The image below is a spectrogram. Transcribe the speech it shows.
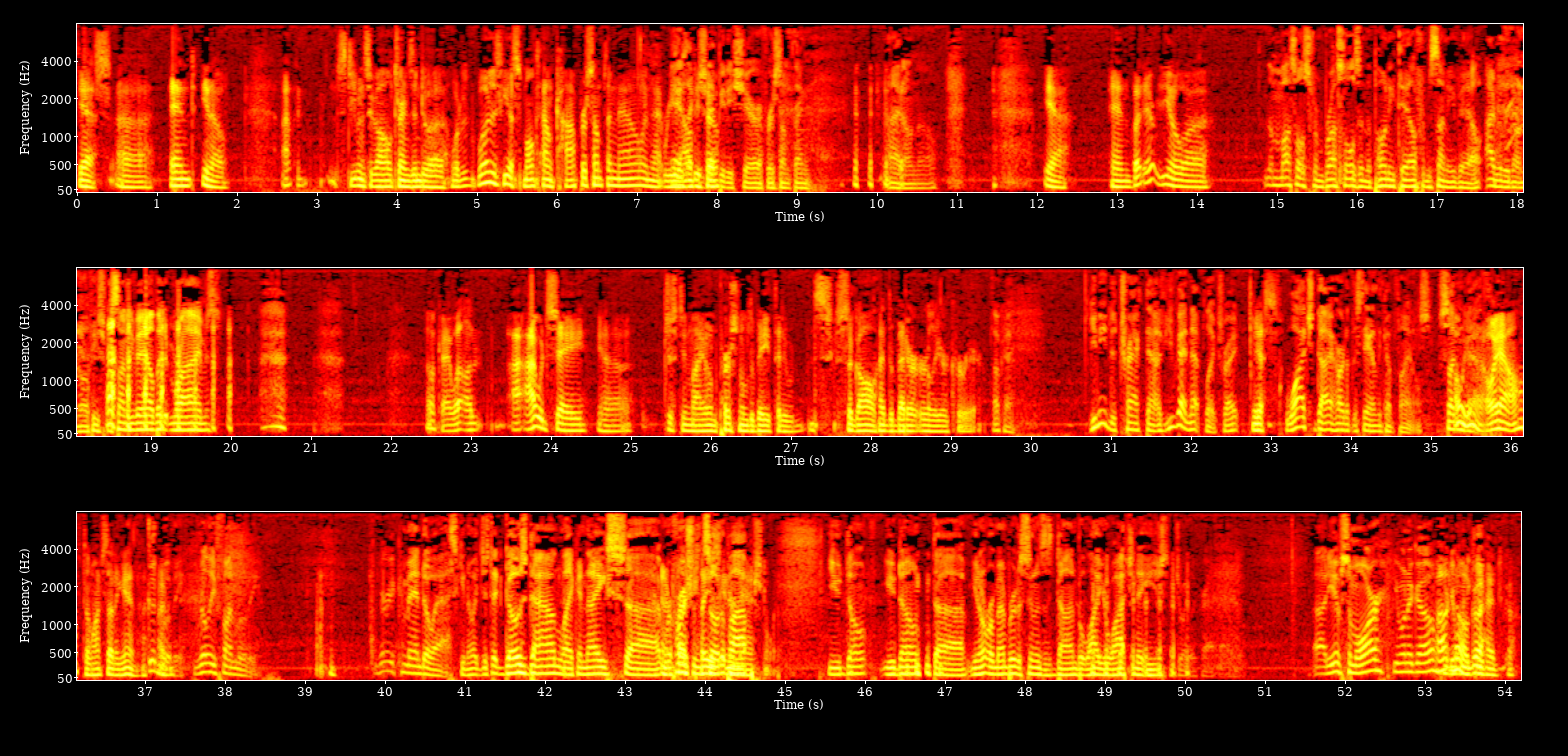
Yes. Uh, and you know, I, Steven Seagal turns into a what? is- What is he? A small town cop or something now in that Yeah, he's like reality show? deputy sheriff or something. I don't know. Yeah. And but uh, you know, uh, The muscles from Brussels and the ponytail from Sunnyvale. I really don't know if he's from Sunnyvale, but it rhymes. Okay, well, I, I would say, uh, just in my own personal debate, that it would, Seagal had the better earlier career. Okay. You need to track down. If you've got Netflix, right? Yes. Watch Die Hard at the Stanley Cup Finals. Sudden Oh yeah. Death. Oh yeah. I'll have to watch that again. Good I- movie. Really fun movie. Very commando-esque. You know, it just it goes down like a nice, uh, refreshing soda pop. You don't, you don't, uh, you don't remember it as soon as it's done. But while you're watching it, you just enjoy the crap. Out of it. Uh, do you have some more you want to go? Uh, Or do you no, go ahead. Go.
